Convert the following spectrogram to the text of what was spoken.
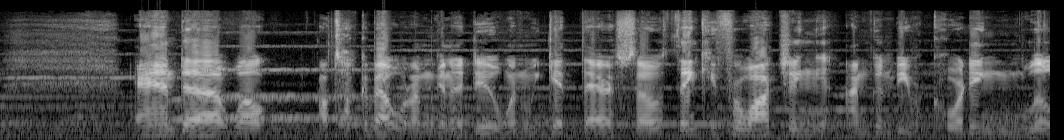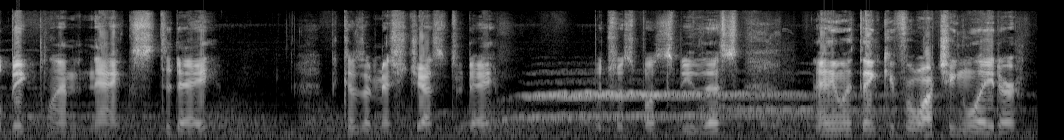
And uh, well, I'll talk about what I'm gonna do when we get there. So thank you for watching. I'm gonna be recording Little Big Planet next today because I missed yesterday, which was supposed to be this. Anyway, thank you for watching later.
